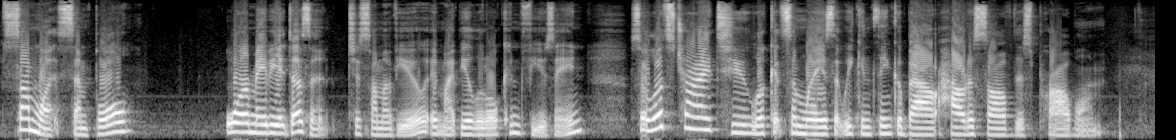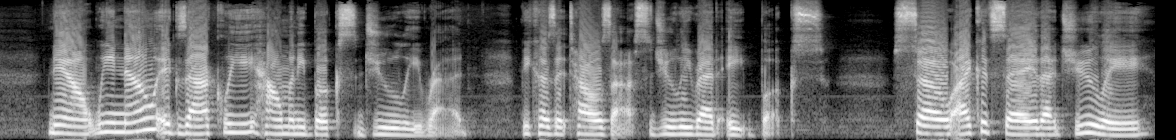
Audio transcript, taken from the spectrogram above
somewhat simple, or maybe it doesn't to some of you. It might be a little confusing. So let's try to look at some ways that we can think about how to solve this problem. Now, we know exactly how many books Julie read because it tells us Julie read eight books. So I could say that Julie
